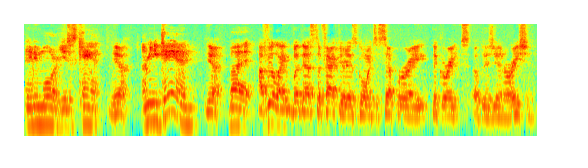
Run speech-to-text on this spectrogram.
anymore. You just can't. yeah, I mean, you can, yeah. but I feel like, but that's the factor that's going to separate the greats of this generation.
